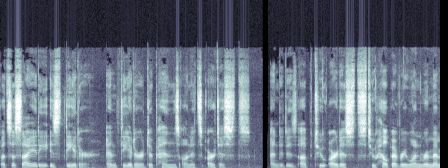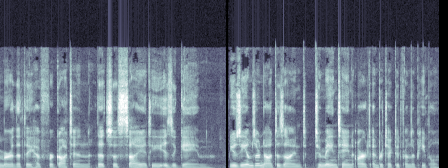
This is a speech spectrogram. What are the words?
But society is theater, and theater depends on its artists. And it is up to artists to help everyone remember that they have forgotten that society is a game. Museums are not designed to maintain art and protect it from the people.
